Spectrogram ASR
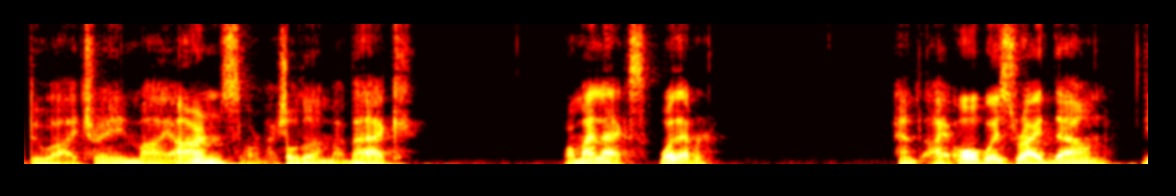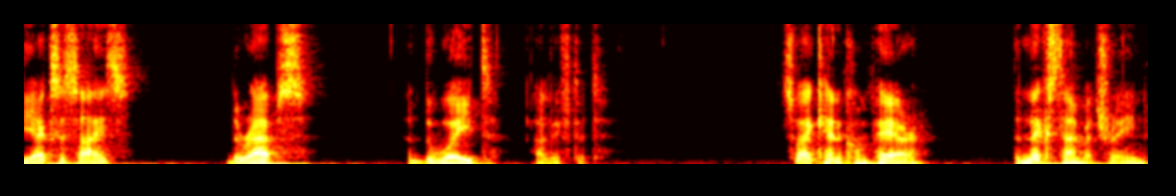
Do I train my arms or my shoulder, my back, or my legs, whatever. And I always write down the exercise, the reps, and the weight I lifted. So I can compare the next time I train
